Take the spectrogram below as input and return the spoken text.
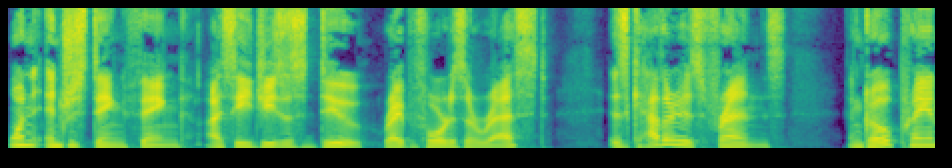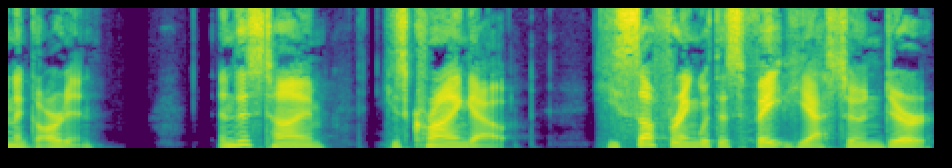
One interesting thing I see Jesus do right before his arrest is gather his friends and go pray in a garden. And this time, he's crying out. He's suffering with this fate he has to endure,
